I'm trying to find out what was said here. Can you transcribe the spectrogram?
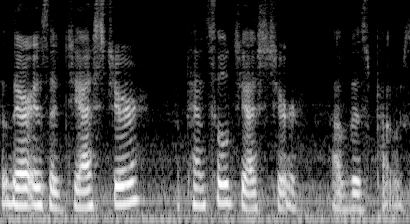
So there is a gesture, a pencil gesture of this pose.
